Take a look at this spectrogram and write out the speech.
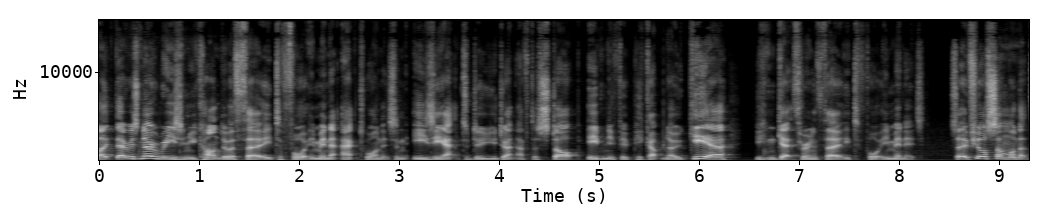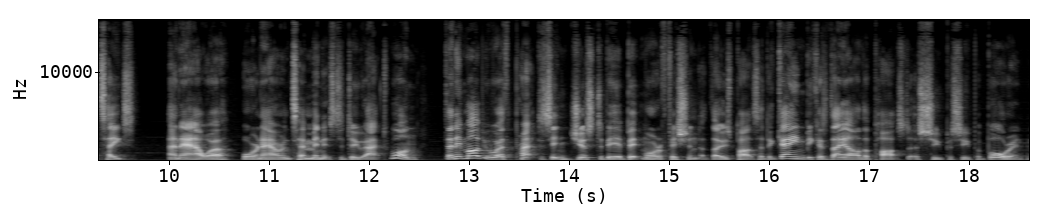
Like, there is no reason you can't do a 30 to 40 minute Act 1. It's an easy act to do. You don't have to stop. Even if you pick up no gear, you can get through in 30 to 40 minutes. So if you're someone that takes an hour or an hour and 10 minutes to do Act 1, then it might be worth practicing just to be a bit more efficient at those parts of the game because they are the parts that are super, super boring.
